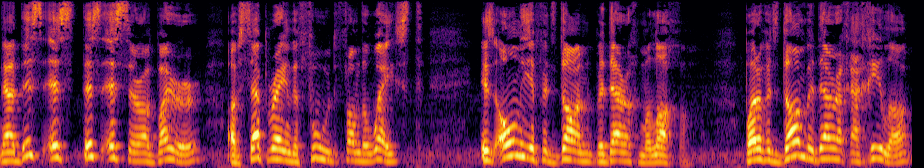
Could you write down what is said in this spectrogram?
Now, this is this isser of Borer of separating the food from the waste is only if it's done b'derech malacha. But if it's done b'derech achila,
